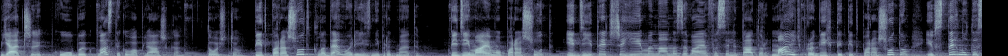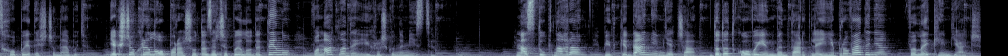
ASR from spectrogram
м'ячик, кубик, пластикова пляшка тощо. Під парашут кладемо різні предмети. Підіймаємо парашут, і діти, чиї імена називає фасилітатор, мають пробігти під парашутом і встигнути схопити щонебудь. Якщо крило парашута зачепило дитину, вона кладе іграшку на місце. Наступна гра підкидання м'яча. Додатковий інвентар для її проведення великий м'яч.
